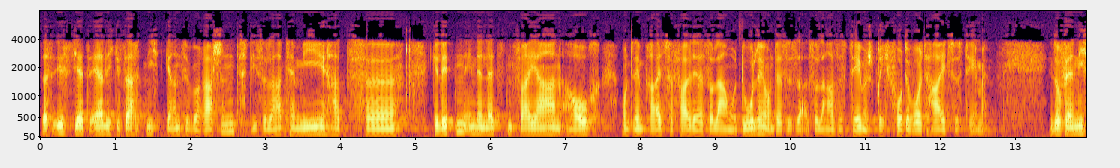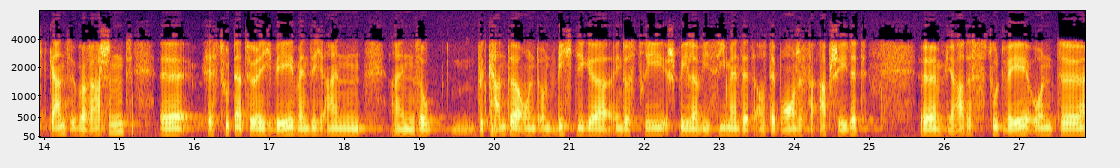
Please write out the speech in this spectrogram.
Das ist jetzt ehrlich gesagt nicht ganz überraschend. Die Solarthermie hat äh, gelitten in den letzten zwei Jahren, auch unter dem Preisverfall der Solarmodule und der Solarsysteme, sprich Photovoltaiksysteme. Insofern nicht ganz überraschend. Äh, es tut natürlich weh, wenn sich ein, ein so bekannter und, und wichtiger Industriespieler wie Siemens jetzt aus der Branche verabschiedet. Äh, ja, das tut weh und äh,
